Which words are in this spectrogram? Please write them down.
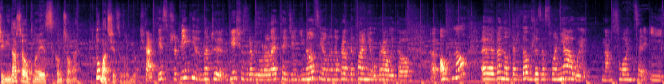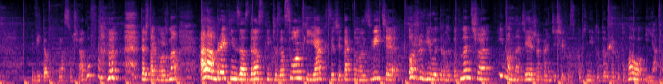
Czyli nasze okno jest skończone. Tłumacz się, co zrobiłaś. Tak, jest przepięknie, to znaczy Wiesiu zrobił rolety dzień i noc i one naprawdę fajnie ubrały to e, okno. E, Będą też dobrze zasłaniały nam słońce i widok na sąsiadów, też tak można. Alan Brekin zazdrostki czy zasłonki, jak chcecie tak to nazwijcie, ożywiły trochę to wnętrze i mam nadzieję, że będzie się gospodyni tu dobrze gotowało i jadło.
